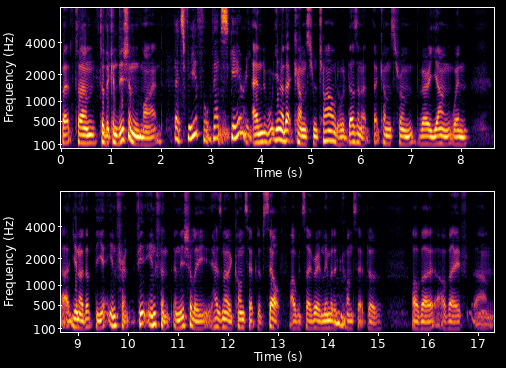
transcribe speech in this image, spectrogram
but um, to the conditioned mind, That's fearful. That's scary. and you know that comes from childhood, doesn't it? That comes from very young when. Uh, you know that the infant infant initially has no concept of self. I would say very limited concept of of a of a um,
